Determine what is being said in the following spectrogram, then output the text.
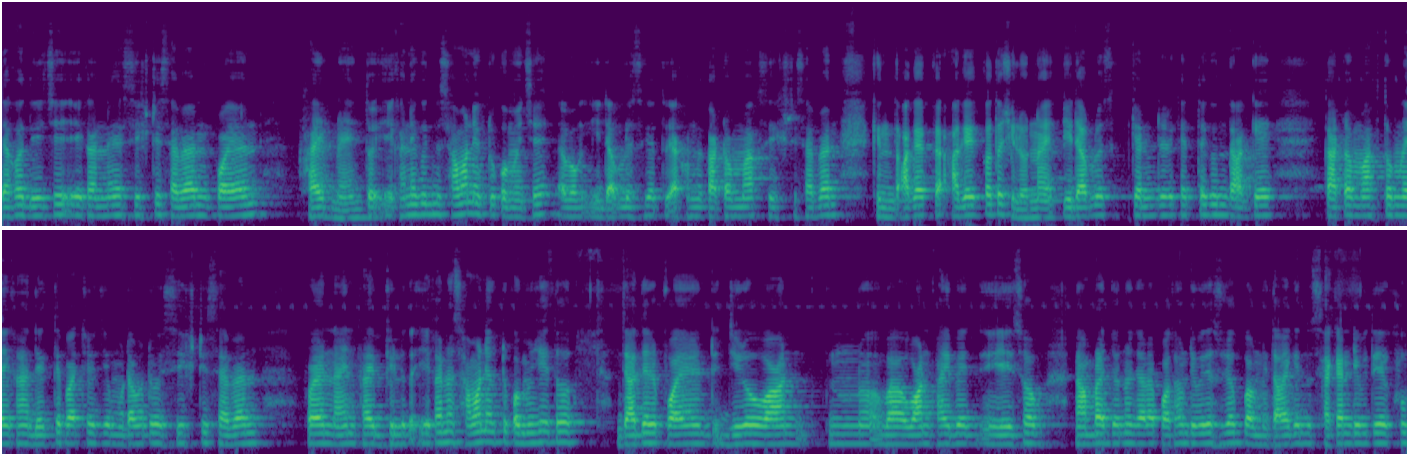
দেখো দিয়েছে এখানে sixty seven point five nine তো এখানে কিন্তু সামান্য একটু কমেছে এবং ইডাব্লিউএস ক্ষেত্রে এখনকার cut off mark sixty seven কিন্তু আগে আগে কত ছিল? না ইডাব্লিউএস ক্যান্ডিডেটের ক্ষেত্রে কিন্তু আগে কাট অফ মার্ক তোমরা এখানে দেখতে পাচ্ছ যে মোটামুটি ওই sixty seven point nine five ছিল। তো এখানে সামান্য একটু কমেছে তো যাদের পয়েন্ট জিরো ওয়ান বা ওয়ান ফাইভের এইসব নাম্বারের জন্য যারা প্রথম ডিভিতে সুযোগ পাওনি তারা কিন্তু সেকেন্ড ডিভিতে খুব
